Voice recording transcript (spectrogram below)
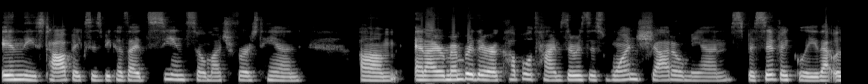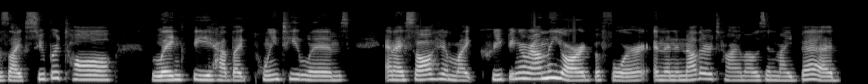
in these topics is because I'd seen so much firsthand um, and I remember there a couple times there was this one shadow man specifically that was like super tall, lengthy, had like pointy limbs, and I saw him like creeping around the yard before. And then another time I was in my bed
